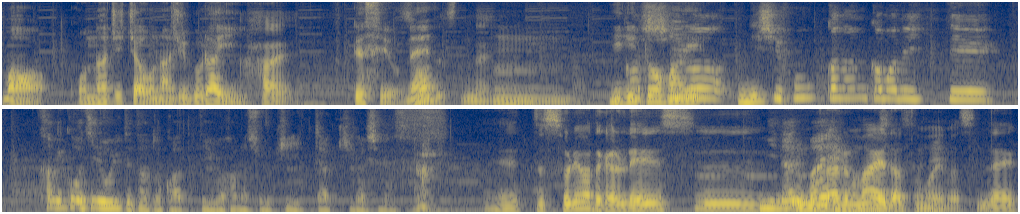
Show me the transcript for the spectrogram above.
まあ同じっちゃ同じぐらいはい、ですよね。そうですね、うん。入り昔と入は西方かなんかまで行って上高地に降りてたとかっていう話を聞いた気がします、えっとそれはだからレースになる前だと思いますね。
